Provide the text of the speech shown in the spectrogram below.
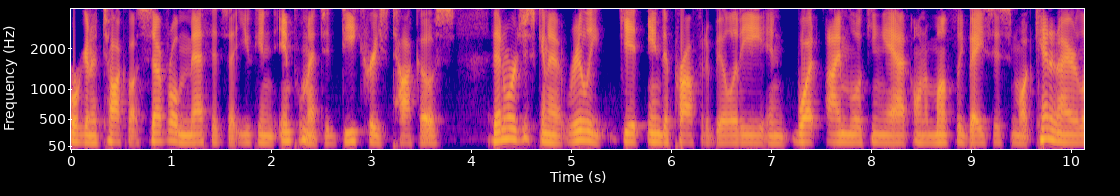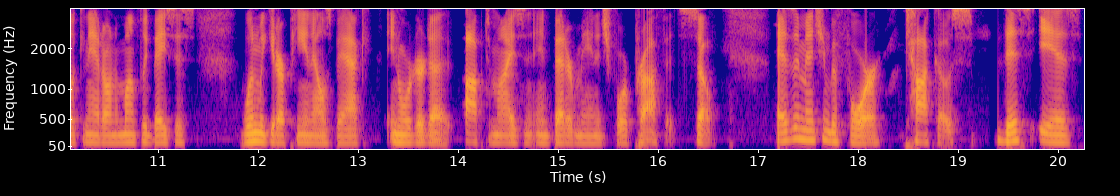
We're going to talk about several methods that you can implement to decrease tacos then we're just going to really get into profitability and what I'm looking at on a monthly basis and what Ken and I are looking at on a monthly basis when we get our P&Ls back in order to optimize and better manage for profits. So, as I mentioned before, tacos. This is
